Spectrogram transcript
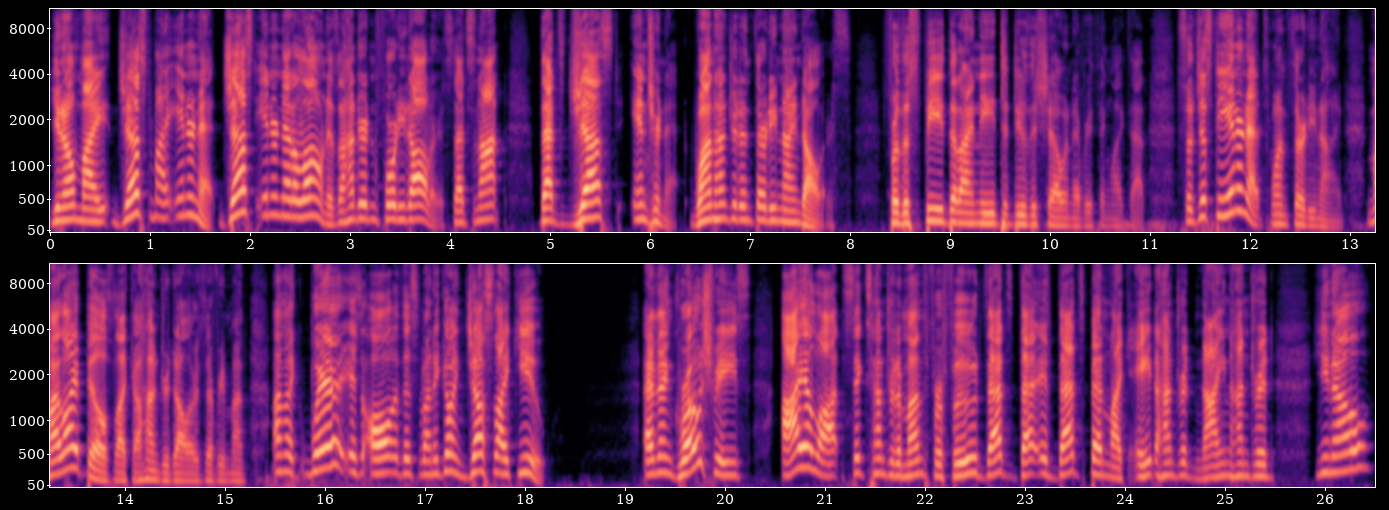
You know, my just my internet, just internet alone is $140. That's not that's just internet. $139 for the speed that I need to do the show and everything like that. So just the internet's 139. My light bill's like $100 every month. I'm like, where is all of this money going? Just like you. And then groceries, I allot 600 a month for food. That's that that's been like 800, 900, you know?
